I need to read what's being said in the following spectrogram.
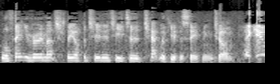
Well, thank you very much for the opportunity to chat with you this evening, John. Thank you.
